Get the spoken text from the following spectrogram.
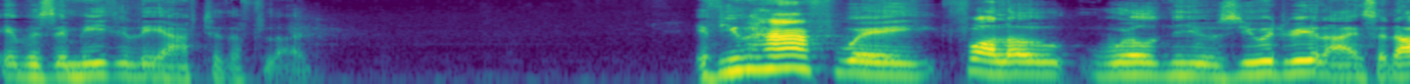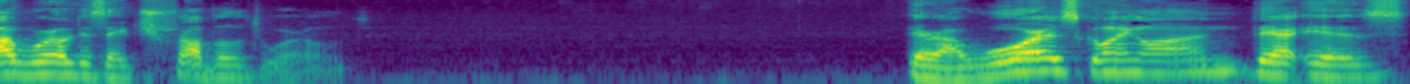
It was immediately after the flood. If you halfway follow world news, you would realize that our world is a troubled world. There are wars going on. There is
